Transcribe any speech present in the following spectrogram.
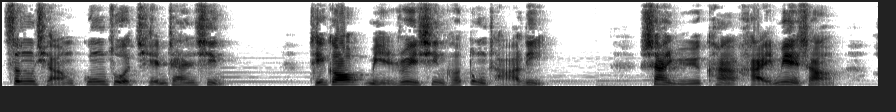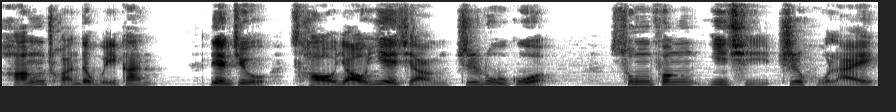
增强工作前瞻性，提高敏锐性和洞察力，善于看海面上航船的桅杆，练就草摇夜响知路过，松风一起知虎来，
